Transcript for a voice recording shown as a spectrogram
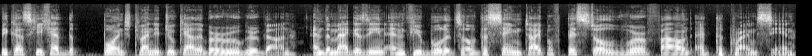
because he had the .22 caliber Ruger gun, and the magazine and few bullets of the same type of pistol were found at the crime scene,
